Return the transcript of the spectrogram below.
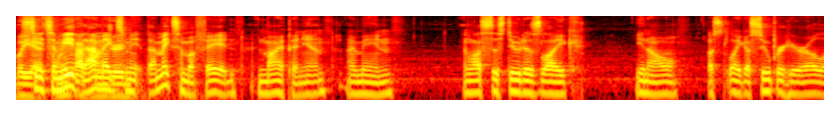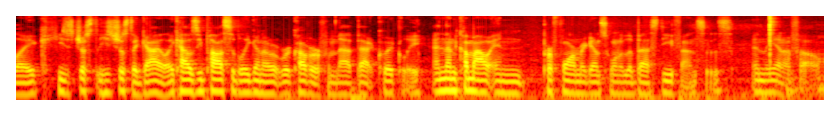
but yeah, see, to me that makes me that makes him a fade, in my opinion. I mean, unless this dude is like, you know, a, like a superhero, like he's just he's just a guy. Like, how's he possibly gonna recover from that that quickly and then come out and perform against one of the best defenses in the NFL?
